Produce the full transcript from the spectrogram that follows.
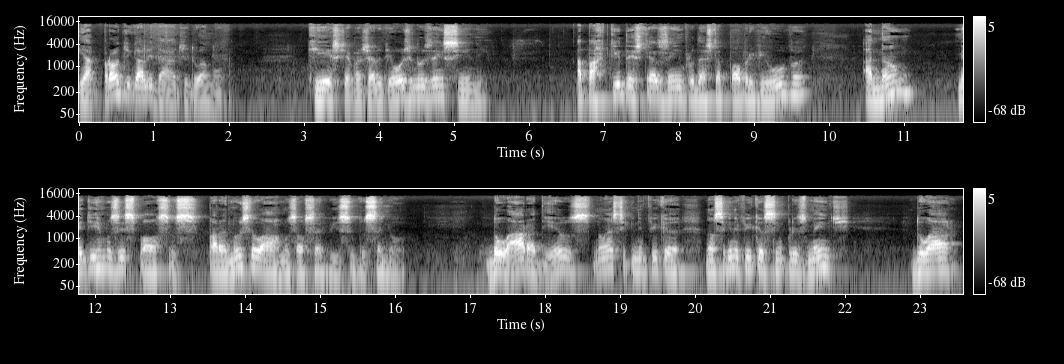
e a prodigalidade do amor que este Evangelho de hoje nos ensine, a partir deste exemplo desta pobre viúva, a não medirmos esforços para nos doarmos ao serviço do Senhor. Doar a Deus não é significa não significa simplesmente doar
